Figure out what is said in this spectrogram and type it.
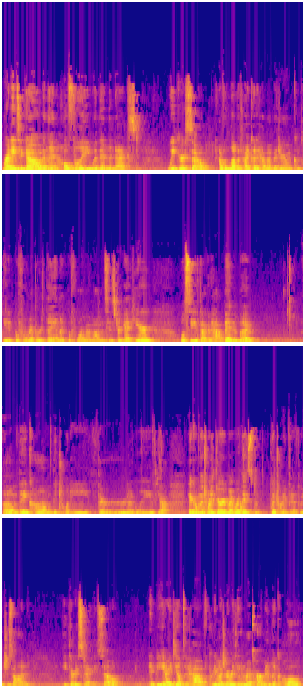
ready to go and then hopefully within the next week or so. I would love if I could have my bedroom completed before my birthday and like before my mom and sister get here. We'll see if that could happen, but um, they come the 23rd, I believe. Yeah, they come the 23rd. My birthday's the 25th, which is on a Thursday. So it'd be ideal to have pretty much everything in my apartment, like all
